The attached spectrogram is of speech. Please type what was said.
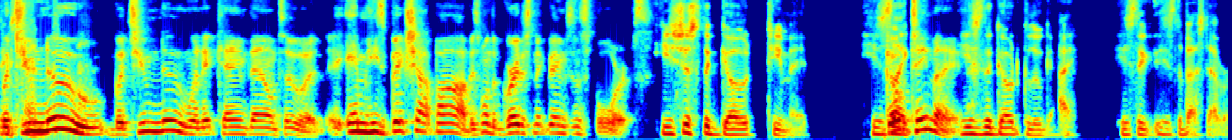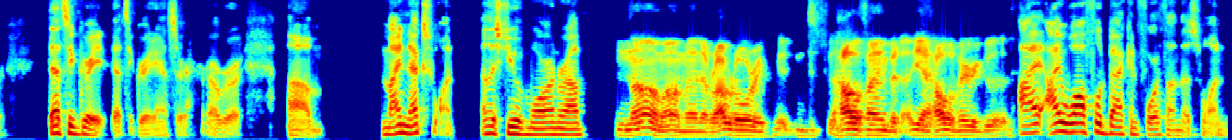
but you knew, but you knew when it came down to it. Him, he's Big Shot Bob. It's one of the greatest nicknames in sports. He's just the goat teammate. He's goat like teammate. He's the goat glue guy. He's the he's the best ever. That's a great. That's a great answer, Robert. Um, my next one, unless you have more on Rob. No, oh man, Robert Horry, Hall of Fame, but yeah, Hall of very good. I I waffled back and forth on this one,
